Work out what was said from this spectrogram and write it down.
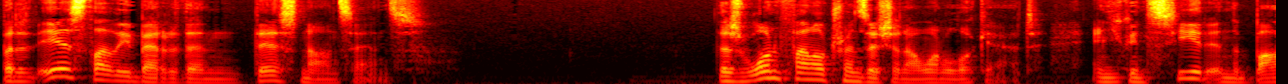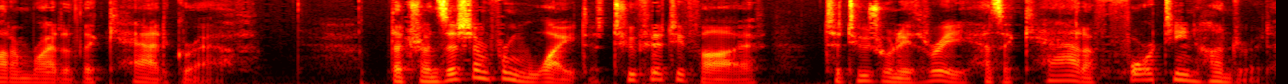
but it is slightly better than this nonsense. There's one final transition I want to look at, and you can see it in the bottom right of the CAD graph. The transition from white 255 to 223 has a CAD of 1400.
